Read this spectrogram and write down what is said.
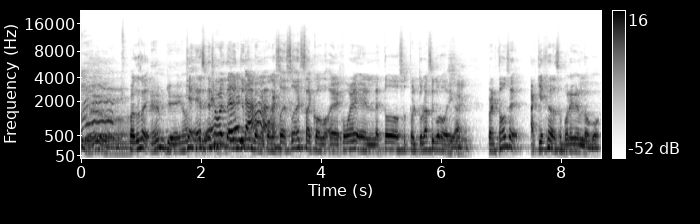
no. Pero entonces, MJ. oh. Que es, esa Es parte de yo entiendo un poco, verdad. porque eso, eso es, psico- eh, como es el, esto, tortura psicológica. Sí. Pero entonces, aquí es que se pone bien loco.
